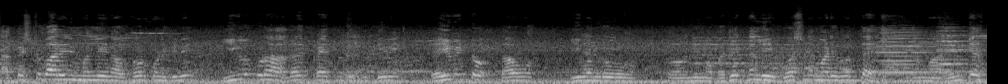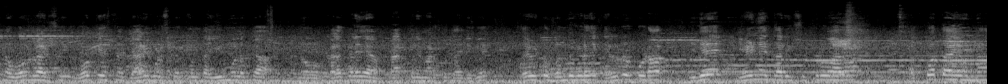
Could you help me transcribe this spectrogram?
ಸಾಕಷ್ಟು ಬಾರಿ ನಿಮ್ಮಲ್ಲಿ ನಾವು ತೋಡ್ಕೊಂಡಿದ್ದೀವಿ. ಈಗಲೂ ಕೂಡ ಅದೇ ಪ್ರಯತ್ನದಲ್ಲಿದ್ದೀವಿ ದಯವಿಟ್ಟು ತಾವು ಈ ಒಂದು ನಿಮ್ಮ ಬಜೆಟ್ನಲ್ಲಿ ಘೋಷಣೆ ಮಾಡಿರುವಂತೆ ನಮ್ಮ ಎಂ ಪಿ ಎಸ್ನ ಹೋಗಲಾಡಿಸಿ ಓ ಪಿ ಎಸ್ನ ಜಾರಿಗೊಳಿಸಬೇಕು ಅಂತ ಈ ಮೂಲಕ ನಾವು ಕಳಕಳಿಯ ಪ್ರಾರ್ಥನೆ ಮಾಡ್ಕೊತಾ ಇದ್ದೀವಿ. ದಯವಿಟ್ಟು ಬಂಧುಗಳೇ, ಎಲ್ಲರೂ ಕೂಡ ಇದೇ ಏಳನೇ ತಾರೀಕು ಶುಕ್ರವಾರ ಹಕ್ಕೊತ್ತಾಯವನ್ನು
